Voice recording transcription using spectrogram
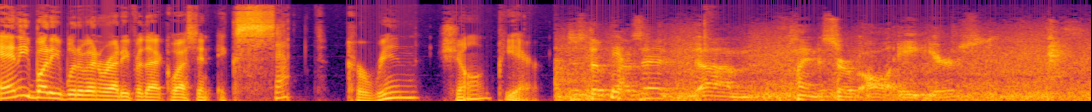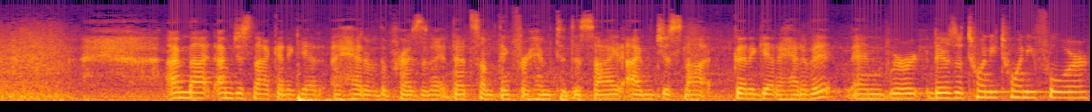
Anybody would have been ready for that question except Karine Jean Pierre. Does the president um, plan to serve all eight years? I'm not. I'm just not going to get ahead of the president. That's something for him to decide. I'm just not going to get ahead of it. And there's a 2024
